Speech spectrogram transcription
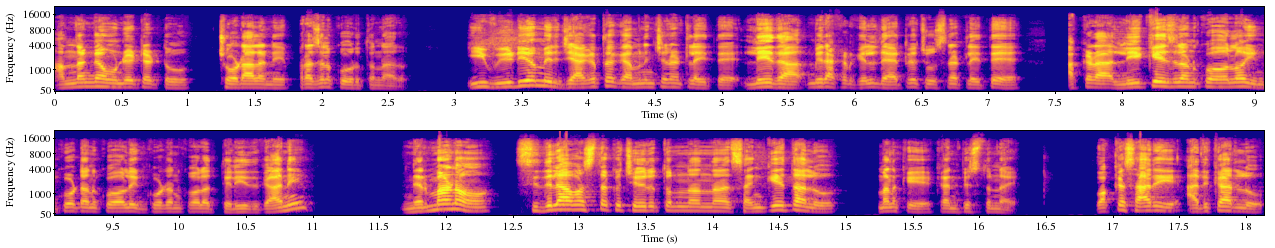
అందంగా ఉండేటట్టు చూడాలని ప్రజలు కోరుతున్నారు. ఈ వీడియో మీరు జాగ్రత్తగా గమనించినట్లయితే లేదా మీరు అక్కడికి వెళ్ళి డైరెక్ట్గా చూసినట్లయితే అక్కడ లీకేజ్లు అనుకోవాలో ఇంకోటి అనుకోవాలో ఇంకోటి అనుకోవాలో తెలియదు. కానీ నిర్మాణం శిథిలావస్థకు చేరుతున్న సంకేతాలు మనకి కనిపిస్తున్నాయి. ఒక్కసారి అధికారులు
